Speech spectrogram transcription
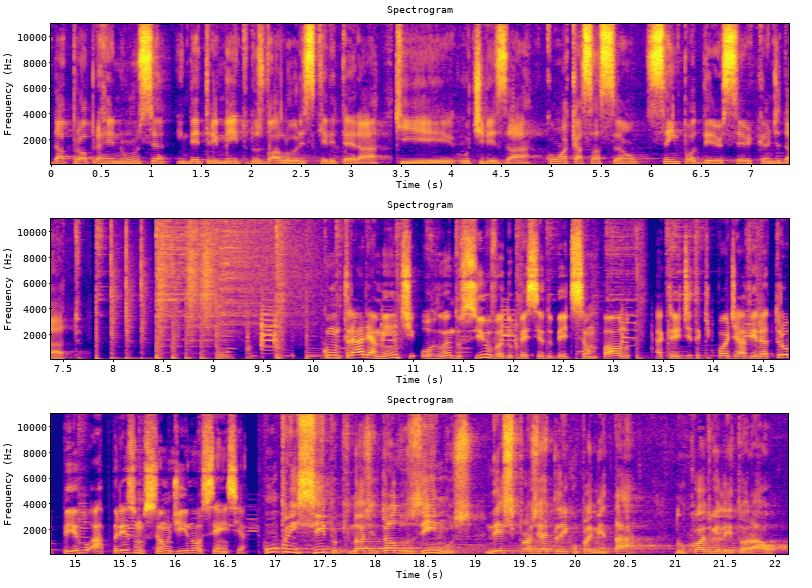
da própria renúncia em detrimento dos valores que ele terá que utilizar com a cassação sem poder ser candidato. Contrariamente, Orlando Silva, do PCdoB de São Paulo, acredita que pode haver atropelo à presunção de inocência. Um princípio que nós introduzimos nesse projeto de lei complementar do Código Eleitoral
